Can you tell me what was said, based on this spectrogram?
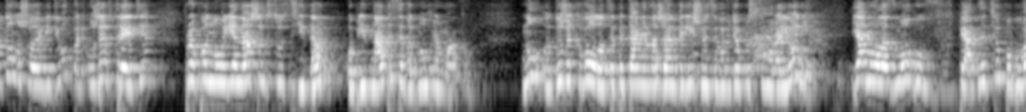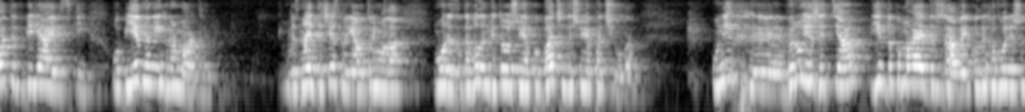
в тому, що Авідіополь уже втретє пропонує нашим сусідам об'єднатися в одну громаду. Ну, дуже кволо це питання, на жаль, вирішується в Авдіопольському районі. Я мала змогу в п'ятницю побувати в Біляївській об'єднаній громаді. Ви знаєте, чесно, я отримала море задоволень від того, що я побачила що я почула. У них е, вирує життя, їм допомагає держава. І коли говорять, що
